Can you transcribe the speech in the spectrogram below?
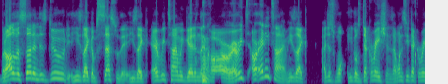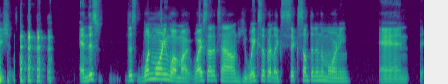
But all of a sudden, this dude, he's like obsessed with it. He's like, every time we get in the car or every or anytime, he's like, I just want he goes, decorations. I want to see decorations. and this this one morning while my wife's out of town, he wakes up at like six something in the morning, and eh,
